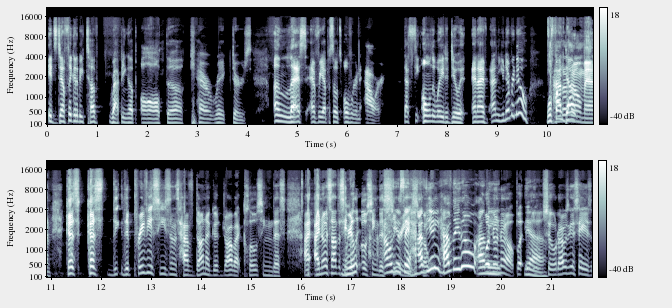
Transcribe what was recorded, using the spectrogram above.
it's definitely going to be tough wrapping up all the characters unless every episode's over an hour. That's the only way to do it. And I've and you never know. We'll find I don't out. know, man. Because because the, the previous seasons have done a good job at closing this. I, I know it's not the same really? as closing this. I was series, gonna say, have they? Have they though? I well, mean, no, no. But yeah. It, so what I was gonna say is,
